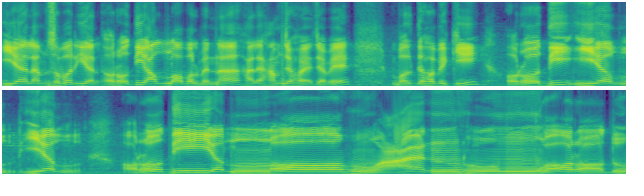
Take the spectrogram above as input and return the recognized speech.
ইয়াল আম জবর ইয়াল রদি আল্লাহ বলবেন না হালে হামজা হয়ে যাবে বলতে হবে কি রদি ইয়াল ইয়াল রদিয়াল্লাহু আনহুম ওয়ারাদু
